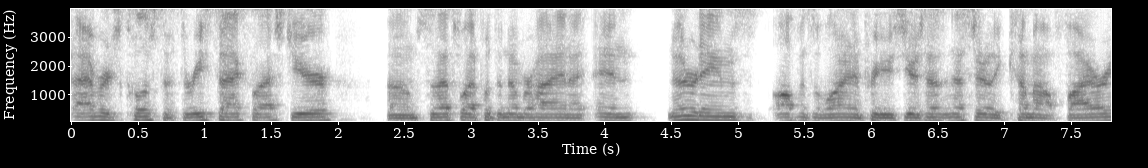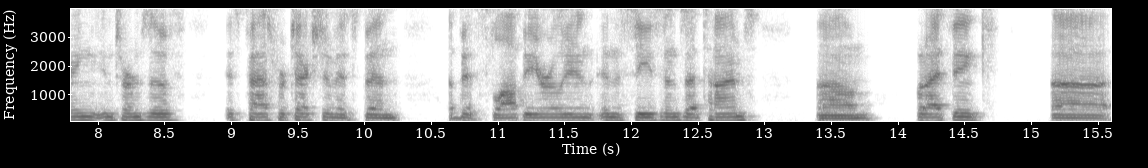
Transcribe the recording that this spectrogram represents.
averaged close to three sacks last year. Um, so that's why I put the number high. And, I, and Notre Dame's offensive line in previous years hasn't necessarily come out firing in terms of its pass protection. It's been a bit sloppy early in, in the seasons at times. Um, but I think uh,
